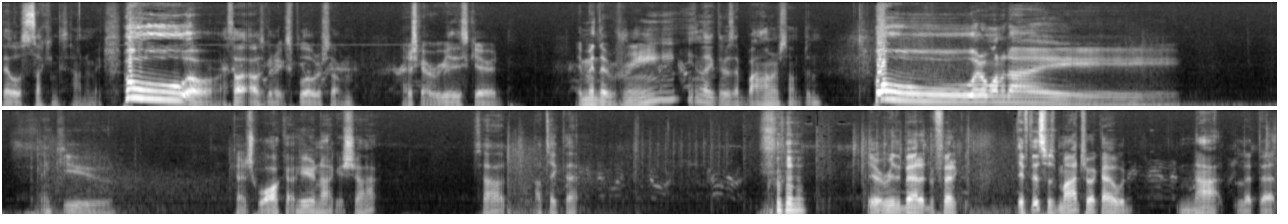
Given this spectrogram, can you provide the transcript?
That little sucking sound I make. Oh, oh! I thought I was gonna explode or something. I just got really scared. It made the ring like there was a bomb or something. Oh! I don't want to die. Thank you. Can I just walk out here and not get shot? Solid. I'll take that. they were really bad at defending. If this was my truck, I would not let that.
